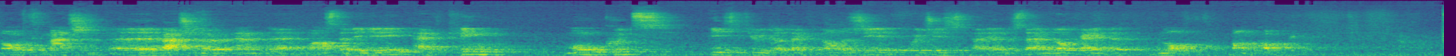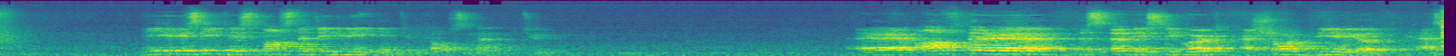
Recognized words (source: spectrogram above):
both uh, bachelor and uh, master degree, at King Mongkut's Institute of Technology, which is, I understand, located north Bangkok. He received his master degree in 2002. Uh, after uh, the studies, he worked a short period as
